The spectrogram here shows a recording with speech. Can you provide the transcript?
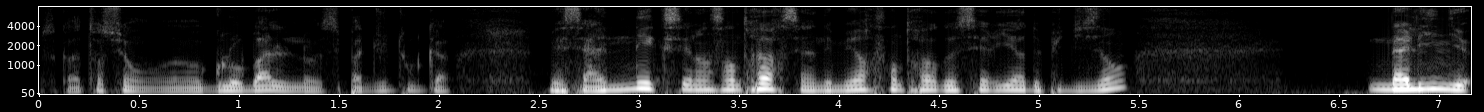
parce qu'attention, euh, global, c'est pas du tout le cas, mais c'est un excellent centreur, c'est un des meilleurs centreurs de Serie A depuis 10 ans, n'aligne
